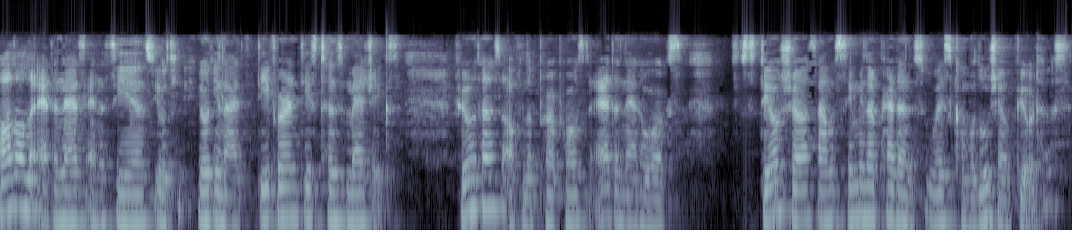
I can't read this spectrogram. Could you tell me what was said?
Although the AdderNets and CNNs utilize different distance metrics, filters of the proposed AdderNet networks still share some similar patterns with convolution filters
